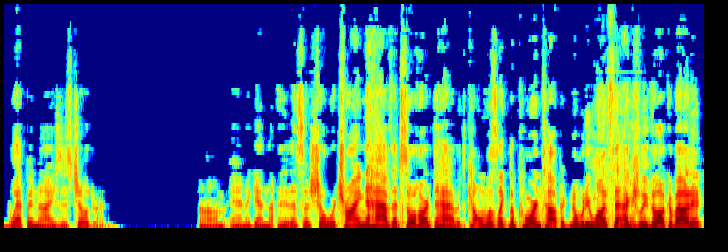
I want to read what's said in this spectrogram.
weaponizes children. Um, and again, that's a show we're trying to have that's so hard to have. It's almost like the porn topic. Nobody wants to actually talk about it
